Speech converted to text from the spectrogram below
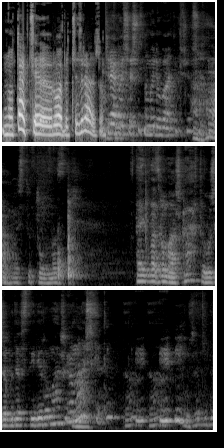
Ну так, це робиться зразу. Треба ще щось намалювати. Ага, ось тут у нас. Та як в нас ромашка, то вже буде в стилі ромашки. Ромашки, ти? Так, так, вже буде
